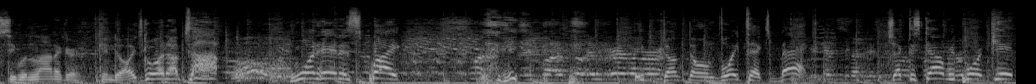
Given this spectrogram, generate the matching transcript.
Let's see what Loniger can do. Oh, he's going up top. One-handed spike. he dunked on Voitek's back. Check the scout report, kid.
